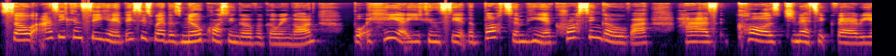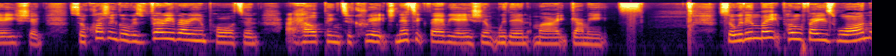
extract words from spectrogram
So as you can see here, this is where there's no crossing over going on. But here you can see at the bottom here, crossing over has caused genetic variation. So crossing over is very, very important at helping to create genetic variation within my gametes. So within late prophase one,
